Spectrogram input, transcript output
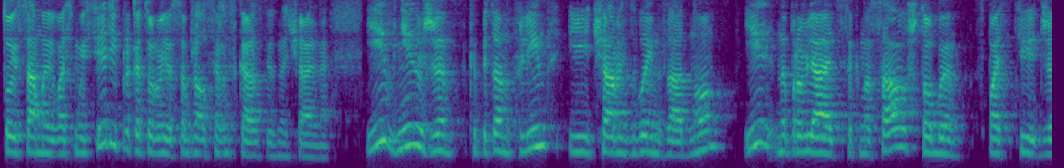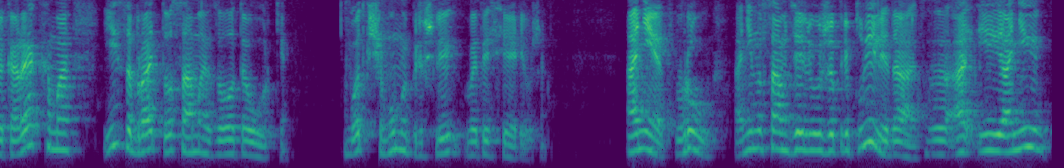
той самой восьмой серии, про которую я собрался рассказывать изначально. И в ней уже капитан Флинт и Чарльз Уэйн заодно и направляются к Насау, чтобы спасти Джека Рекхэма и забрать то самое золото Урки. Вот к чему мы пришли в этой серии уже. А нет, вру, они на самом деле уже приплыли, да, а, и они,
